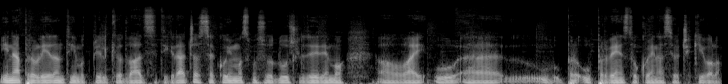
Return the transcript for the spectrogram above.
i napravili jedan tim otprilike od 20 igrača sa kojima smo se odlučili da idemo ovaj, u, u, u prvenstvo koje nas je očekivalo.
